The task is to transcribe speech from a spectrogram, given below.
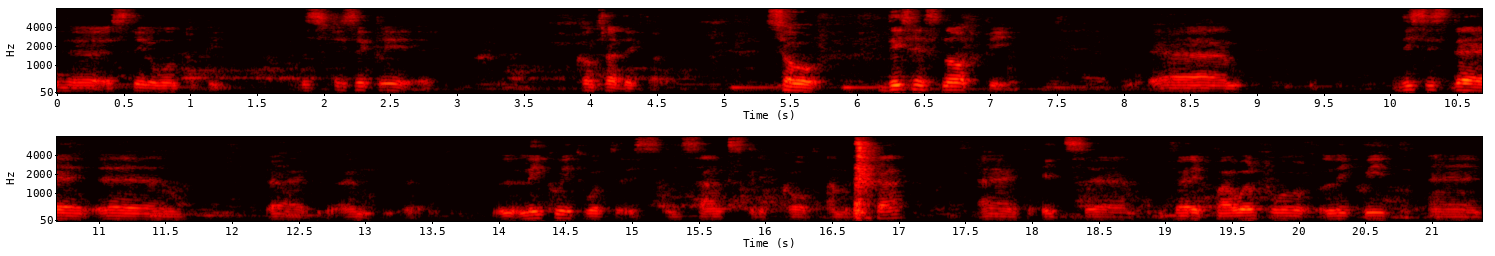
uh, still want to pee. This is physically contradictory. So this is not pee. Um, this is the um, uh, um, liquid what is in Sanskrit called Amrita and it's a very powerful liquid and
